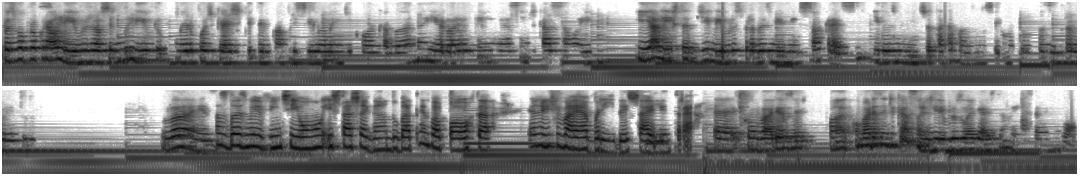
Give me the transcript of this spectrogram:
Depois eu vou procurar o livro, já é o segundo livro, o primeiro podcast que teve com a Priscila, ela indicou a Cabana, e agora eu tenho essa indicação aí. E a lista de livros para 2020 só cresce, e 2020 já está acabando, não sei como é que eu vou fazer para ler tudo Vanes. Mas 2021 está chegando, batendo a porta, e a gente vai abrir e deixar ele entrar. É, com várias, com várias indicações de livros legais também, isso é muito bom.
